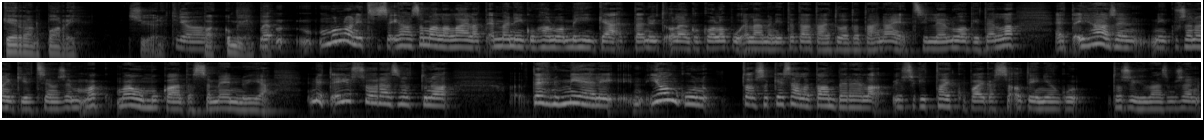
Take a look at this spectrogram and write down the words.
kerran pari syönyt, Joo. pakko myöntää. Mä, mulla on itse asiassa ihan samalla lailla, että en mä niinku halua mihinkään, että nyt olen koko lopuelämäni tätä tai tuota tai näin, että silleen luokitella. Että ihan sen, niin kuin sanoinkin, että se on sen ma- maun mukaan tässä mennyt ja nyt ei ole suoraan sanottuna tehnyt mieli. Jonkun tuossa kesällä Tampereella jossakin taikkupaikassa otin jonkun tosi hyvän semmoisen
